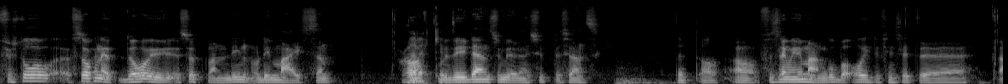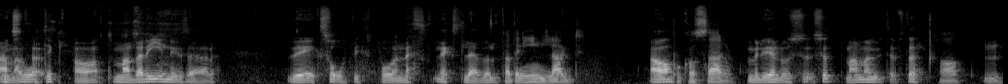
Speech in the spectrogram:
förstå. Saken är att du har ju sötmannen din och det är majsen. Det Ja. räcker. Men det är ju den som gör den supersvensk. Den, ja. Ja, för slänger man in mango bara oj det finns lite eh, annat Exotic. här. Ja, mandarin är ju så här. Det är exotiskt på next, next level. För att den är inlagd Ja, på konserv. men det är ju ändå sö- sötman man är ute efter. Ja. Mm.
